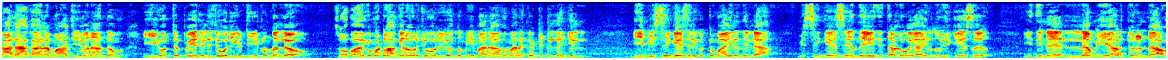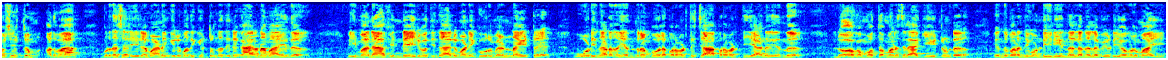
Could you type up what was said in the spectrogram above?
കാലാകാലം ആജീവനാന്തം ഈ ഒറ്റ പേരിൽ ജോലി കിട്ടിയിട്ടുണ്ടല്ലോ. സ്വാഭാവികമായിട്ടും അങ്ങനെ ഒരു ജോലിയൊന്നും ഈ മനാഫ് മെനക്കെട്ടിട്ടില്ലെങ്കിൽ ഈ മിസ്സിംഗ് കേസിന് കിട്ടുമായിരുന്നില്ല. മിസ്സിംഗ് കേസ് എന്ന് എഴുതി തള്ളുകയായിരുന്നു ഈ കേസ്. ഇതിനെ എല്ലാം ഈ അർജുനന്റെ അവശിഷ്ടം അഥവാ മൃതശരീരമാണെങ്കിലും അത് കിട്ടുന്നതിന് കാരണമായത്. ഈ മനാഫിന്റെ ഇരുപത്തിനാല് മണിക്കൂറും എണ്ണയിട്ട് ഓടി നടന്ന യന്ത്രം പോലെ പ്രവർത്തിച്ച ആ പ്രവൃത്തിയാണ് എന്ന് ലോകം മൊത്തം മനസ്സിലാക്കിയിട്ടുണ്ട് എന്ന് പറഞ്ഞുകൊണ്ട് ഇനിയും നല്ല നല്ല വീഡിയോകളുമായി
